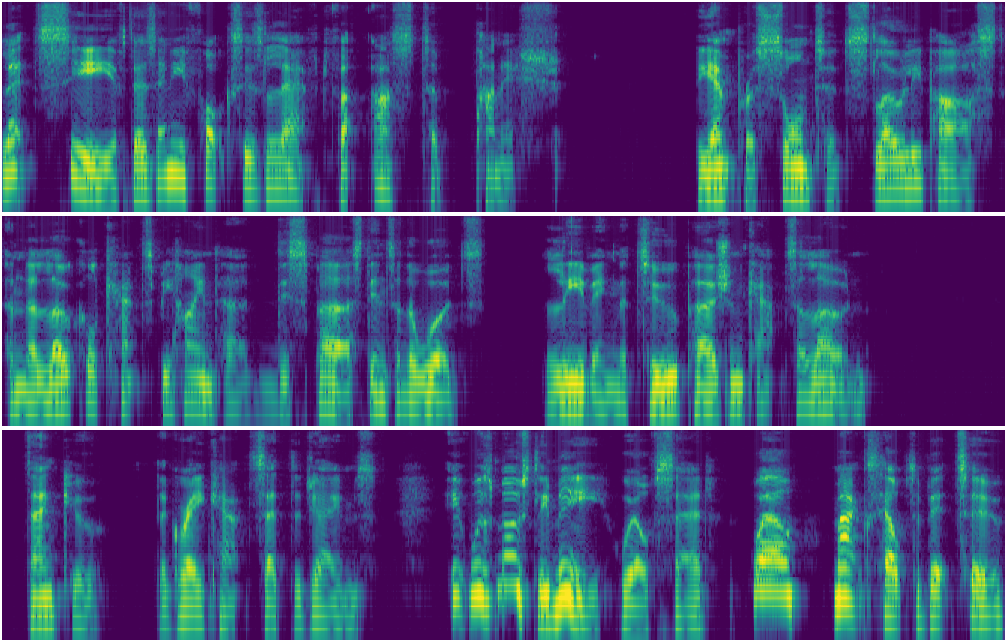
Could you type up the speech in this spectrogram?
Let's see if there's any foxes left for us to punish. The Empress sauntered slowly past, and the local cats behind her dispersed into the woods, leaving the two Persian cats alone. Thank you, the grey cat said to James. It was mostly me, Wilf said. Well, Max helped a bit too.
